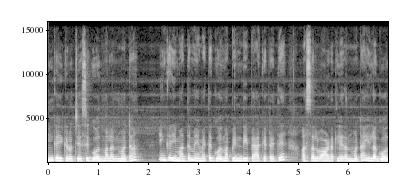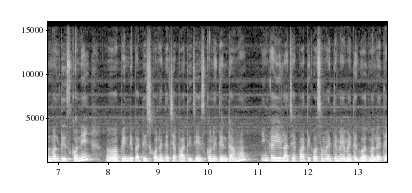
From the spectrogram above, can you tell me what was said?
ఇంకా ఇక్కడ వచ్చేసి గోధుమలు అనమాట ఇంకా ఈ మధ్య మేమైతే గోధుమ పిండి ప్యాకెట్ అయితే అస్సలు వాడట్లేదు అనమాట ఇలా గోధుమలు తీసుకొని పిండి పట్టించుకొని అయితే చపాతీ చేసుకొని తింటాము. ఇంకా ఇలా చపాతీ కోసం అయితే మేమైతే గోధుమలు అయితే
